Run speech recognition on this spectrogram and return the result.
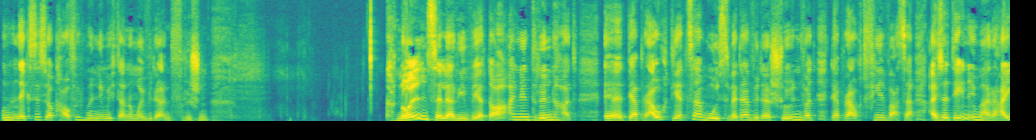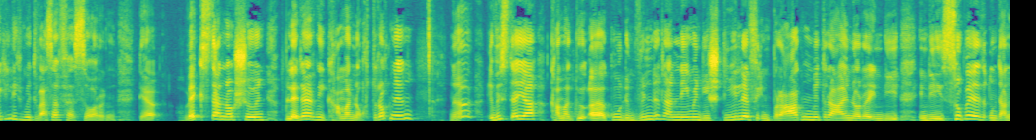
Und nächstes Jahr kaufe ich mir nämlich dann nochmal wieder einen frischen. Knollensellerie, wer da einen drin hat, äh, der braucht jetzt, wo das Wetter wieder schön wird, der braucht viel Wasser. Also den immer reichlich mit Wasser versorgen. Der wächst dann noch schön, Blätter, die kann man noch trocknen. Ne? Ihr wisst ja, kann man äh, gut im Winter dann nehmen, die Stiele in Braten mit rein oder in die, in die Suppe und dann,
